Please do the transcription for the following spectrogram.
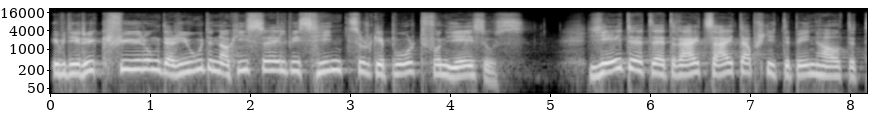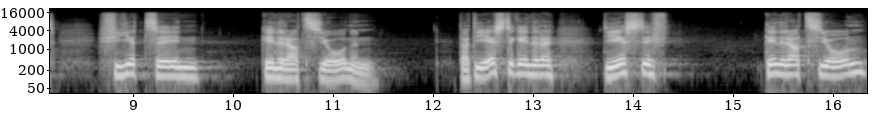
über die Rückführung der Juden nach Israel bis hin zur Geburt von Jesus. Jeder der drei Zeitabschnitte beinhaltet 14 Generationen. Da die erste, Genera die erste Generation.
